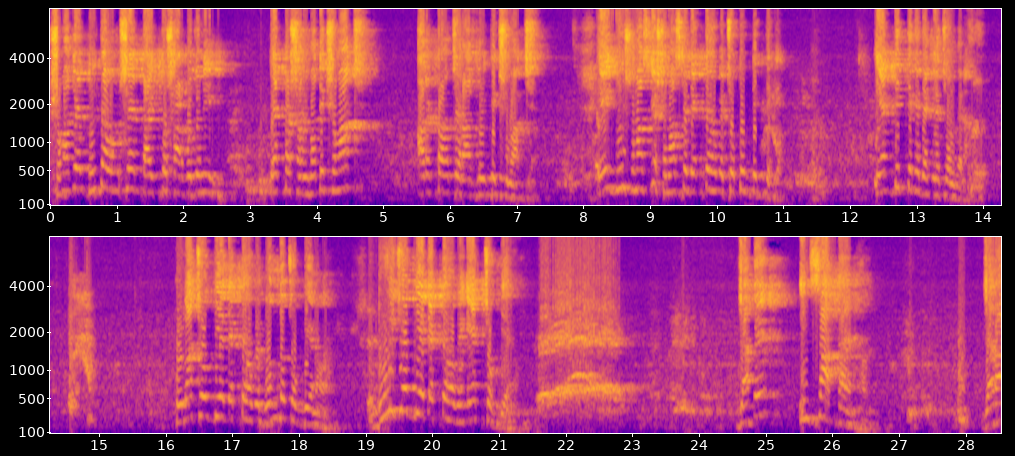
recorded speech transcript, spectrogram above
সমাজের দুইটা অংশের দায়িত্ব সার্বজনীন। একটা সাংবাদিক সমাজ আর একটা হচ্ছে রাজনৈতিক সমাজ। এই দুই সমাজকে সমাজকে দেখতে হবে চতুর্দিক থেকে। একদিক থেকে দেখলে চলবে না। খোলা চোখ দিয়ে দেখতে হবে, বন্ধ চোখ দিয়ে নয়। দুই চোখ দিয়ে দেখতে হবে, এক চোখ দিয়ে যাতে ইনসাফ কায়েম হয়। যারা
